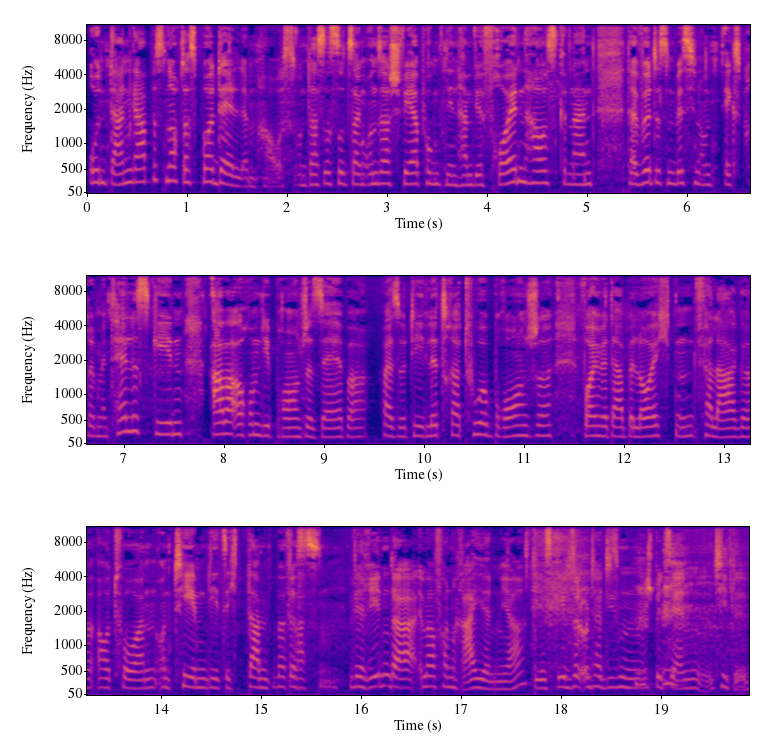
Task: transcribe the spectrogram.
Und dann gab es noch das Bordell im Haus. Und das ist sozusagen unser Schwerpunkt, den haben wir Freudenhaus genannt. Da wird es ein bisschen um Experimentelles gehen, aber auch um die Branche selber. Also die Literaturbranche wollen wir da beleuchten, Verlage, Autoren und Themen, die sich damit befassen. Das, wir reden da immer von Reihen, ja, die es geben soll unter diesem speziellen Titel.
